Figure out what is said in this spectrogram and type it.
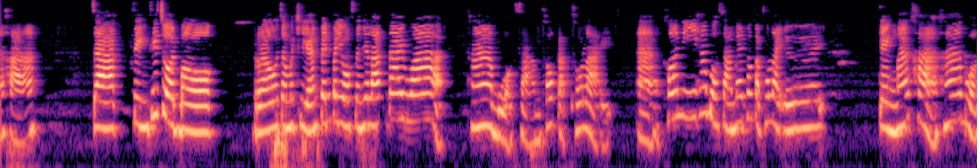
นะคะ จากสิ่งที่โจทย์บอก เราจะมาเขียนเป็นประโยคสัญลักษณ์ได้ว่า 5 บวก 3 เท่ากับเท่าไหร่ อ่า ข้อนี้ 5 บวก 3 ได้เท่ากับเท่าไหร่เอ่ย เก่งมากค่ะ 5 บวก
